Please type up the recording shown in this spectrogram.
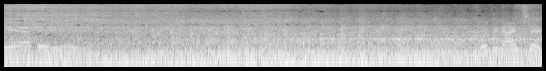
Yeah, baby. Four three nine six.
